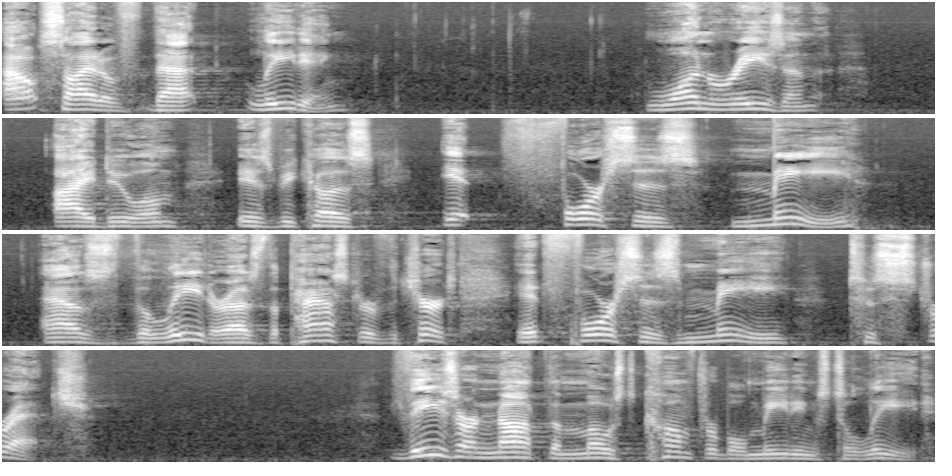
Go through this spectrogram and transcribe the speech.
outside of that leading, one reason I do them is because it forces me as the leader, as the pastor of the church, it forces me to stretch. These are not the most comfortable meetings to lead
